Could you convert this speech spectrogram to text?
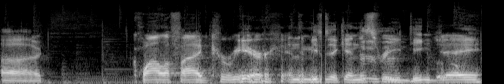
a qualified career in the music industry, DJ,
